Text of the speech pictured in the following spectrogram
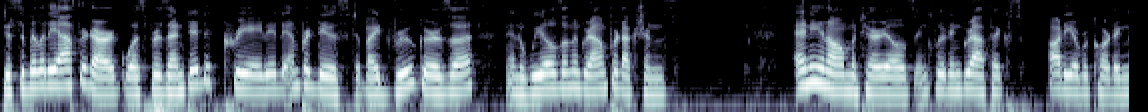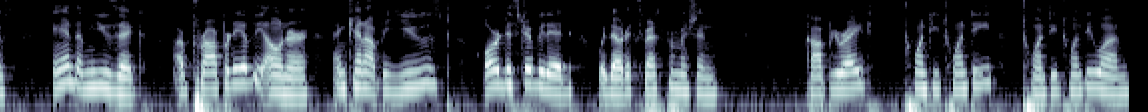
Disability After Dark was presented, created, and produced by Drew Gurza and Wheels on the Ground Productions. Any and all materials, including graphics, audio recordings, and music, are property of the owner and cannot be used or distributed without express permission. Copyright 2020 2021.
